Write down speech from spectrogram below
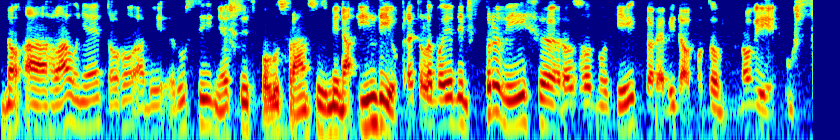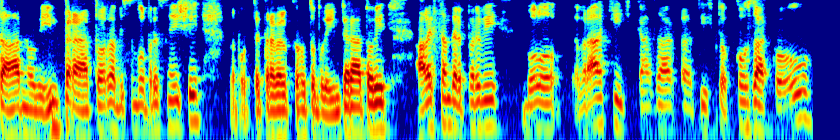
No a hlavne toho, aby Rusi nešli spolu s Francúzmi na Indiu. Preto, lebo jedným z prvých rozhodnutí, ktoré vydal potom nový už cár, nový imperátor, aby som bol presnejší, lebo Petra Veľkého to boli imperátori, Alexander I bolo vrátiť kaza- týchto kozakov,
